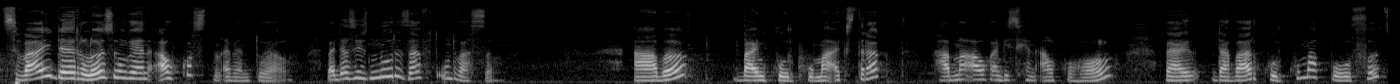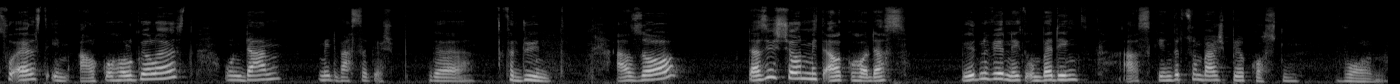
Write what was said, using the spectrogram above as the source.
zwei der Lösungen auch kosten eventuell, weil das ist nur Saft und Wasser. Aber beim Kurkuma-Extrakt haben wir auch ein bisschen Alkohol weil da war Kurkuma-Pulver zuerst im Alkohol gelöst und dann mit Wasser verdünnt. Also, das ist schon mit Alkohol, das würden wir nicht unbedingt als Kinder zum Beispiel kosten wollen.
